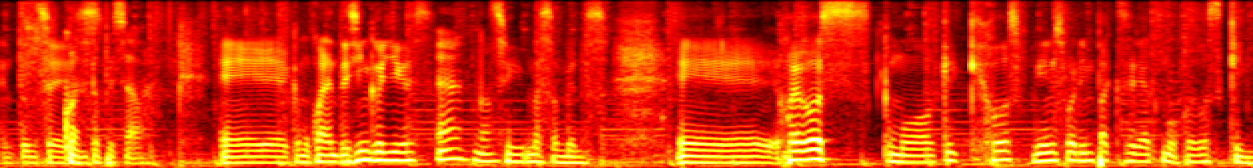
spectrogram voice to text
Entonces, ¿Cuánto pesaba? Eh, como 45 gigas. Ah, no. Sí, más o menos. Eh, juegos como. ¿qué, qué juegos? Games for Impact sería como juegos que. Son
